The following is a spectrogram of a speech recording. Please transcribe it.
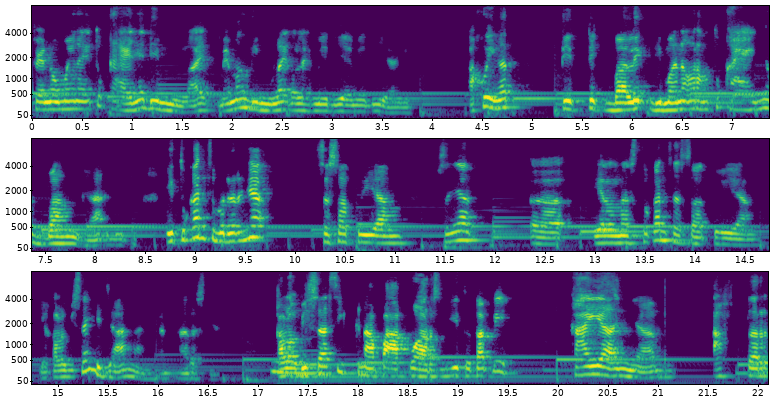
fenomena itu kayaknya dimulai memang dimulai oleh media-media gitu. Aku ingat titik balik di mana orang tuh kayaknya bangga gitu. Itu kan sebenarnya sesuatu yang maksudnya uh, illness itu kan sesuatu yang ya kalau bisa ya jangan kan harusnya. Hmm. Kalau bisa sih kenapa aku harus begitu? Tapi kayaknya after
